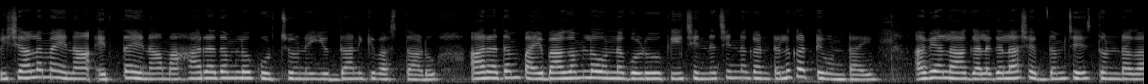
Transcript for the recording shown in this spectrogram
విశాలమైన ఎత్తైన మహారథంలో కూర్చొని యుద్ధానికి వస్తాడు. ఆ రథం పైభాగంలో ఉన్న గొడుగుకి చిన్న చిన్న గంటలు కట్టి ఉంటాయి. అవి అలా గలగలా శబ్దం చేస్తుండగా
